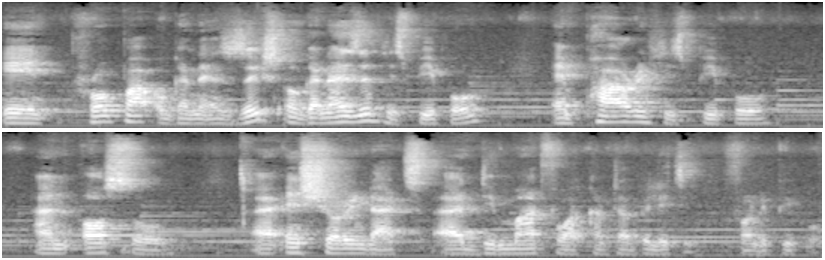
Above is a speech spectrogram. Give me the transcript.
in proper organization, organizing his people, empowering his people, and also uh, ensuring that uh, demand for accountability from the people.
